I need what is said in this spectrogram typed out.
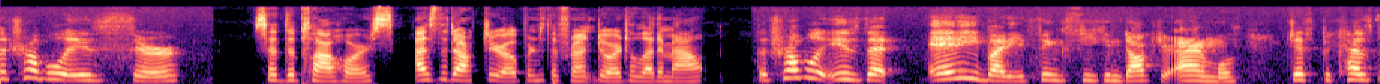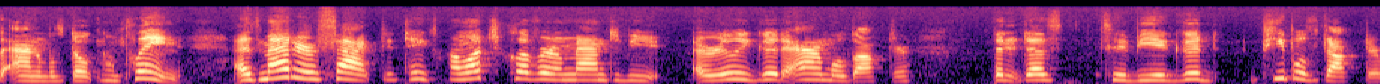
The trouble is, sir, said the plough horse as the doctor opened the front door to let him out. the trouble is that anybody thinks he can doctor animals just because the animals don't complain. As a matter of fact, it takes a much cleverer man to be a really good animal doctor than it does to be a good people's doctor.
